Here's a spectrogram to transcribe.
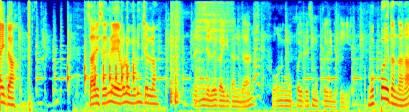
ரைட்டா சரி செல்லு எவ்வளோ முடிஞ்செல்லாம் ரெண்டு கைக்கு தந்தான் ஃபோனுக்கு முப்பது பேசி முப்பது கிடைத்தீங்க முப்பது தந்தானா?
